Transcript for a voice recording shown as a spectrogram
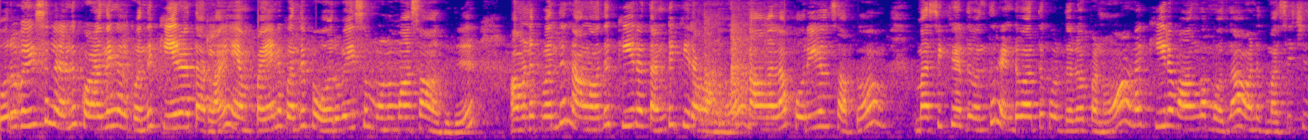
ஒரு வயசுலேருந்து குழந்தைங்களுக்கு வந்து கீரை தரலாம். என் பையனுக்கு வந்து இப்போ ஒரு வயசு மூணு மாதம் ஆகுது. அவனுக்கு வந்து நாங்கள் வந்து கீரை தண்டு கீரை வாங்குவோம். நாங்கள்லாம் பொரியல் சாப்பிடுவோம். மசிக்கிறது வந்து ரெண்டு வாரத்துக்கு ஒரு தடவை பண்ணுவோம். ஆனால் கீரை வாங்கும் போது தான் அவனுக்கு மசிச்சு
